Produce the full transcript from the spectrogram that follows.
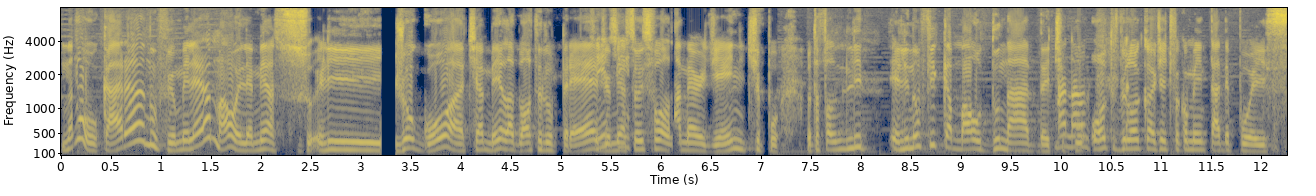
Não, o cara no filme ele era mal, ele ameaçou, ele jogou a tia May lá do alto do prédio, Sim, sim. ameaçou esfolar a Mary Jane, tipo, eu tô falando, ele, ele não fica mal do nada, tipo, não. outro vilão que a gente vai comentar depois.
